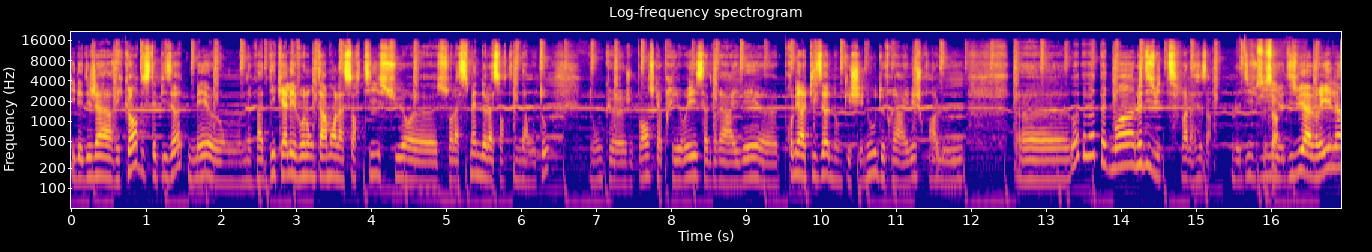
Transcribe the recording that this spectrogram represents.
il est déjà record cet épisode, mais on va décaler volontairement la sortie sur, sur la semaine de la sortie de Naruto. Donc je pense qu'a priori, ça devrait arriver. premier épisode donc, qui est chez nous devrait arriver, je crois, le euh, moi le 18, voilà, c'est ça. Le 18, 18, avril,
